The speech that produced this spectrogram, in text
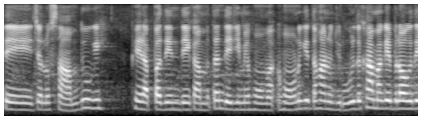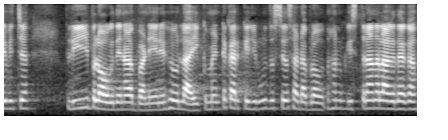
ਤੇ ਚਲੋ ਸਾਂਭ ਦੂਗੀ। ਫਿਰ ਆਪਾਂ ਦਿਨ ਦੇ ਕੰਮ ਧੰਦੇ ਜਿਵੇਂ ਹੋਵਾਂ- ਹੋਣਗੇ ਤੁਹਾਨੂੰ ਜ਼ਰੂਰ ਦਿਖਾਵਾਂਗੇ ਬਲੌਗ ਦੇ ਵਿੱਚ। ਪਲੀਜ਼ ਬਲੌਗ ਦੇ ਨਾਲ ਬਣੇ ਰਹੋ ਲਾਈਕ ਕਮੈਂਟ ਕਰਕੇ ਜ਼ਰੂਰ ਦੱਸਿਓ ਸਾਡਾ ਬਲੌਗ ਤੁਹਾਨੂੰ ਕਿਸ ਤਰ੍ਹਾਂ ਦਾ ਲੱਗਦਾ ਹੈਗਾ।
